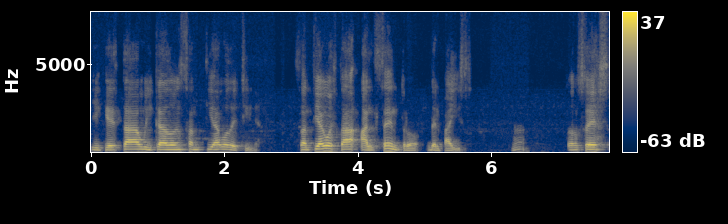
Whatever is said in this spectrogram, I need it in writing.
y que está ubicado en Santiago de Chile. Santiago está al centro del país. Entonces,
